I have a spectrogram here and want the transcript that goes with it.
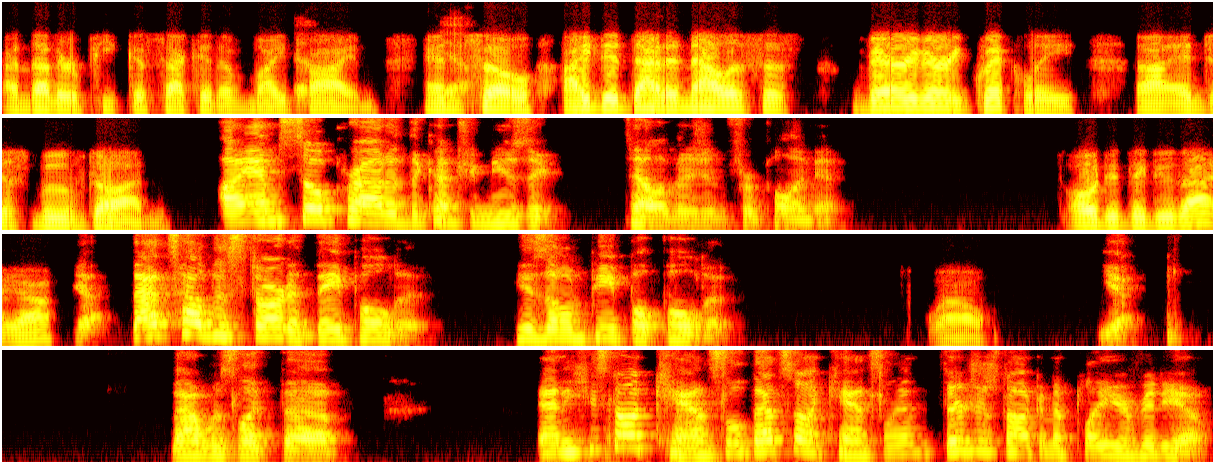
another picosecond of my Yeah. time. And Yeah. so I did that analysis very very quickly uh, and just moved on. I am so proud of the country music television for pulling it. Oh, did they do that? Yeah. Yeah, that's how this started. They pulled it. His own people pulled it. Wow. That was like the, and he's not canceled. That's not canceling. They're just not going to play your video.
